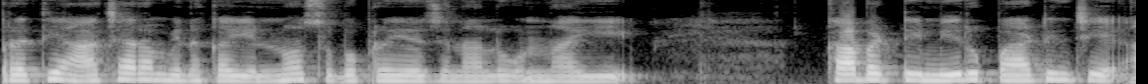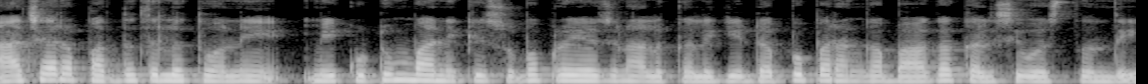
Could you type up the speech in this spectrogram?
ప్రతి ఆచారం వెనుక ఎన్నో శుభ ప్రయోజనాలు ఉన్నాయి. కాబట్టి మీరు పాటించే ఆచార పద్ధతులతోనే మీ కుటుంబానికి శుభ ప్రయోజనాలు కలిగి డబ్బు పరంగా బాగా కలిసి వస్తుంది.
